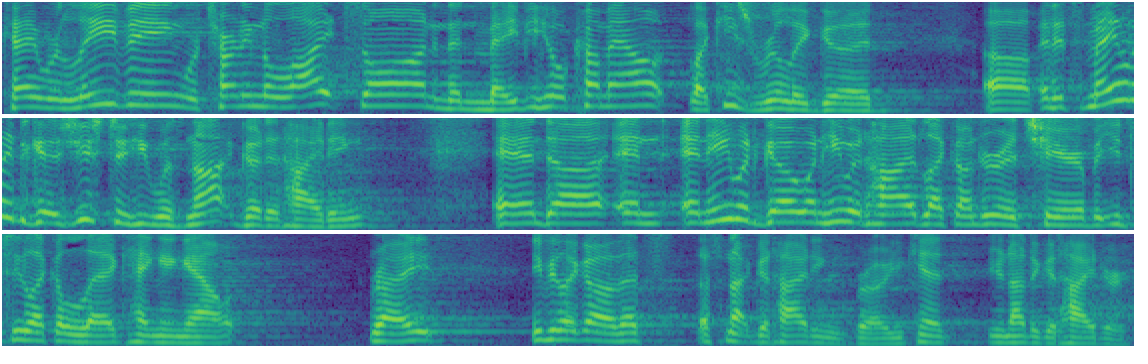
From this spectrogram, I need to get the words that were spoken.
okay, we're leaving, we're turning the lights on, and then maybe he'll come out. Like, he's really good. Uh, and it's mainly because used to he was not good at hiding. And, uh, and, and he would go and he would hide, like, under a chair, but you'd see, like, a leg hanging out, right? You'd be like, oh, that's, that's not good hiding, bro. You can't, you're not a good hider.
